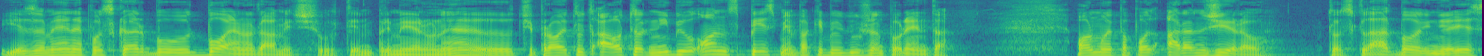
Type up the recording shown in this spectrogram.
Je za mene poskrbel Bojan Adamič v tem primeru. Ne? Čeprav je tudi avtor, ni bil on s pesmi, ampak je bil Dušan Porenta. On mu je pa pol aranžiral to skladbo in je res,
